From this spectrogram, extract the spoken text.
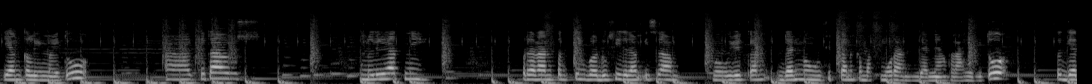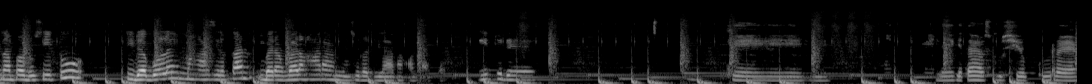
Yang kelima itu uh, kita harus melihat nih peranan penting produksi dalam Islam mewujudkan dan mewujudkan kemakmuran dan yang terakhir itu kegiatan produksi itu tidak boleh menghasilkan barang-barang haram yang sudah dilarang oleh Allah. Gitu deh. Oke. Ini kita harus bersyukur ya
